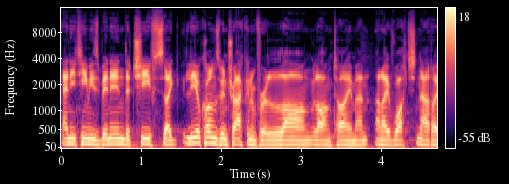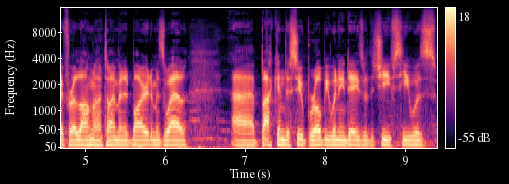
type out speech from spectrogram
Any team he's been in, the Chiefs, like Leo Cullen's been tracking him for a long, long time, and, and I've watched Ngatai for a long, long time and admired him as well. Uh, back in the Super Rugby winning days with the Chiefs, he was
